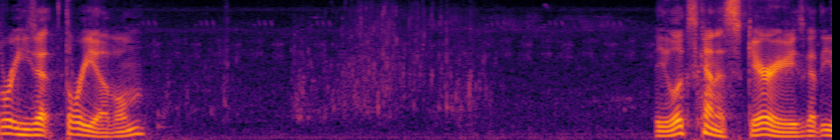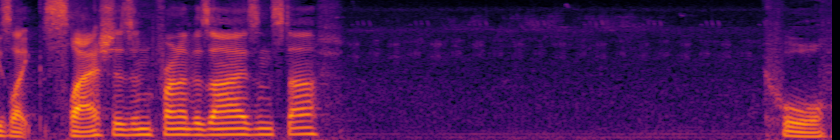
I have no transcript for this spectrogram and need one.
Three. He's got three of them. He looks kind of scary. He's got these like slashes in front of his eyes and stuff. Cool.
